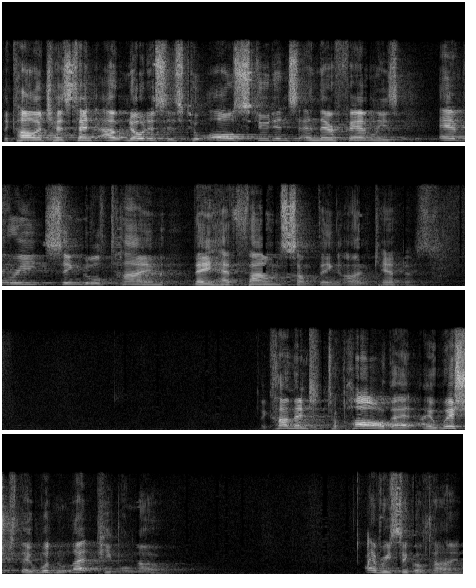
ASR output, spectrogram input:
The college has sent out notices to all students and their families every single time they have found something on campus. A comment to Paul that I wished they wouldn't let people know. Every single time.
